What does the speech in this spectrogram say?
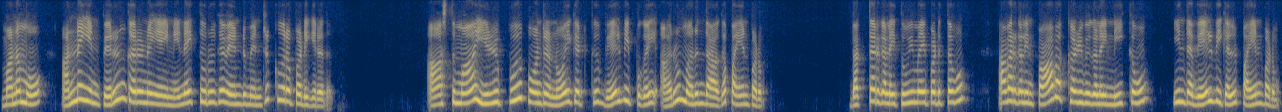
மனமோ அன்னையின் பெருங்கருணையை நினைத்துருக வேண்டுமென்று கூறப்படுகிறது. ஆஸ்துமா இழுப்பு போன்ற நோய்கட்கு வேள்வி புகை அருமருந்தாக பயன்படும். பக்தர்களை தூய்மைப்படுத்தவும் அவர்களின் பாவக்கழிவுகளை நீக்கவும் இந்த வேள்விகள் பயன்படும்.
